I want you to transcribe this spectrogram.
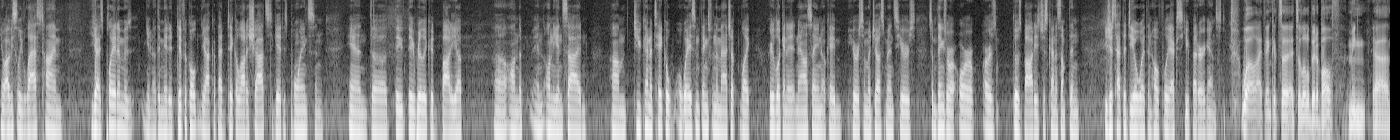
you know, obviously last time you guys played him, is you know they made it difficult. Jakob had to take a lot of shots to get his points, and and uh, they they really could body up uh, on the in, on the inside. Um, do you kind of take a, away some things from the matchup? Like, are you looking at it now, saying, okay, here are some adjustments, here's some things, or or are those bodies just kind of something you just have to deal with and hopefully execute better against? Well, I think it's a it's a little bit of both. I mean, uh,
